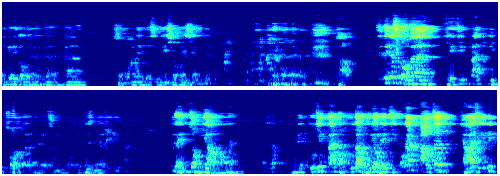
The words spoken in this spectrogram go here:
你各位，啊，小花，是的。好，这个就是我们铁金班运作的那个成果。为什么要铁金班？这个很重要我哦。你们读经班哦，读到五六年级，我敢保证，小孩子一定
